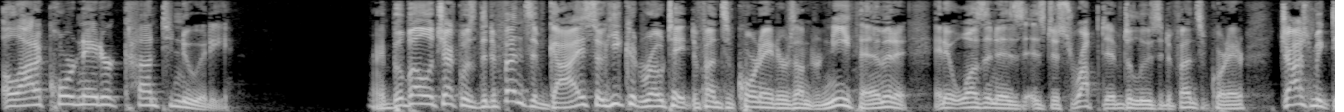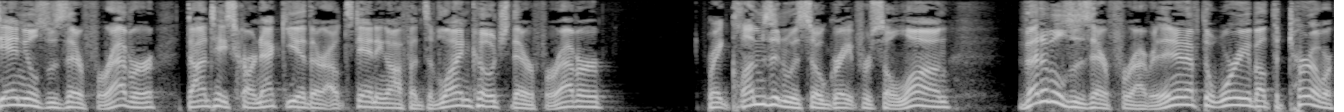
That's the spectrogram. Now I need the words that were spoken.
a lot of coordinator continuity. Right? Bill Belichick was the defensive guy, so he could rotate defensive coordinators underneath him, and it, and it wasn't as, as disruptive to lose a defensive coordinator. Josh McDaniels was there forever. Dante Scarnecchia, their outstanding offensive line coach, there forever. Right? Clemson was so great for so long. Venables is there forever. They didn't have to worry about the turnover,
